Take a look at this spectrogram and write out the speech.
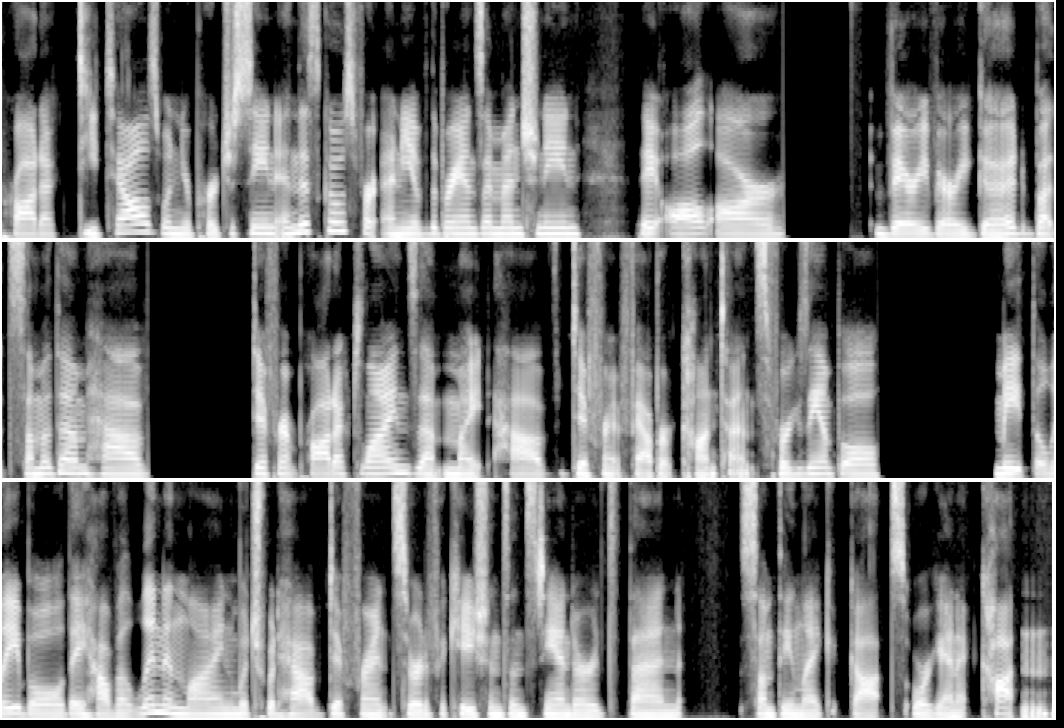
product details when you're purchasing. And this goes for any of the brands I'm mentioning. They all are very, very good, but some of them have different product lines that might have different fabric contents. For example, Mate the Label, they have a linen line, which would have different certifications and standards than something like GOTS organic cotton.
